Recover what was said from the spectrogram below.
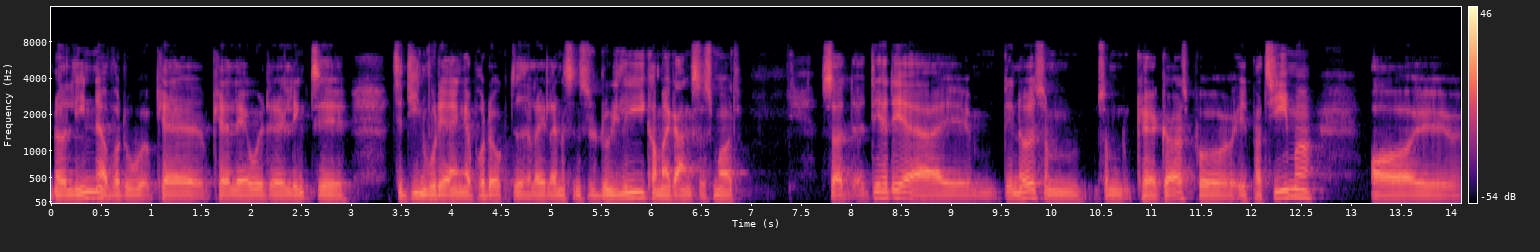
noget lignende, hvor du kan, kan lave et øh, link til, til din vurdering af produktet eller et eller andet, så du lige kommer i gang så småt. Så øh, det her det er, øh, det er noget, som, som kan gøres på et par timer, og øh,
